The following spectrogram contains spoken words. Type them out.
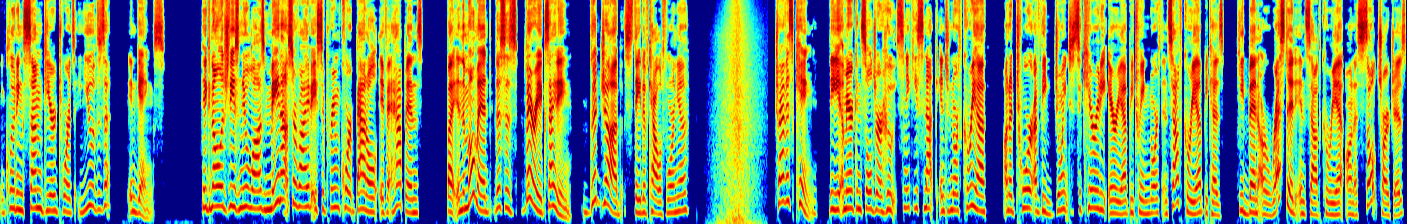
including some geared towards youths in gangs. He acknowledged these new laws may not survive a Supreme Court battle if it happens, but in the moment, this is very exciting. Good job, State of California. Travis King, the American soldier who sneaky snuck into North Korea on a tour of the joint security area between North and South Korea because he'd been arrested in South Korea on assault charges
